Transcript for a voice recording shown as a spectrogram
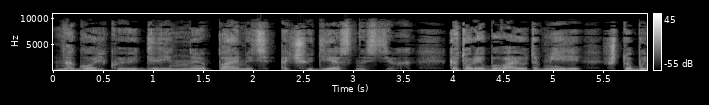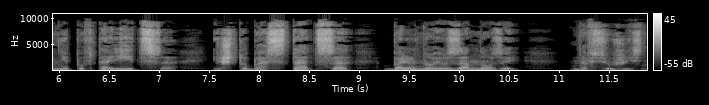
на горькую и длинную память о чудесностях, которые бывают в мире, чтобы не повториться и чтобы остаться больною занозой на всю жизнь.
